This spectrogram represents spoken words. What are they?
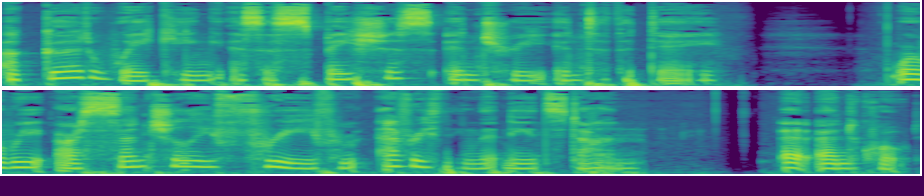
A good waking is a spacious entry into the day where we are essentially free from everything that needs done. Uh, end quote.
